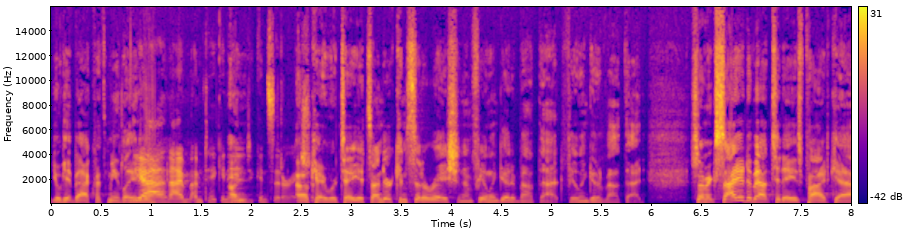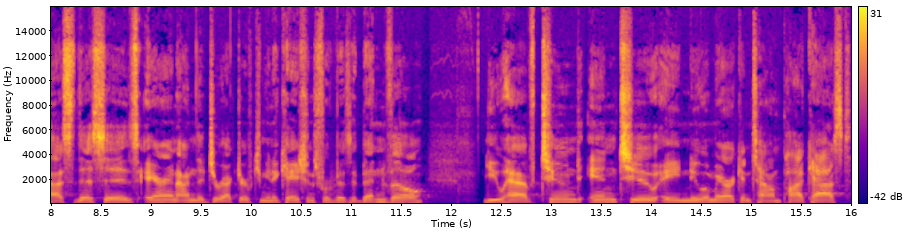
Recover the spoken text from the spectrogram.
you'll get back with me later. Yeah, and I'm, I'm taking it into consideration. Okay, we're taking it's under consideration. I'm feeling good about that. Feeling good about that. So I'm excited about today's podcast. This is Aaron. I'm the director of communications for Visit Bentonville. You have tuned into a New American Town podcast.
